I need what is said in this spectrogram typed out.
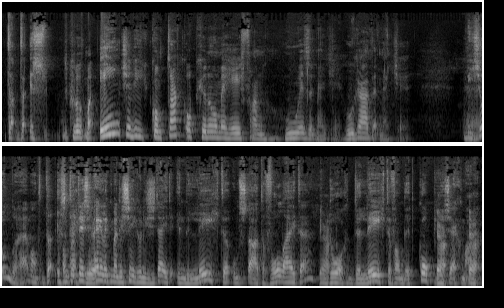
dat, dat is, ik geloof maar eentje die contact opgenomen heeft van hoe is het met je, hoe gaat het met je. Bijzonder, hè? Want, want het is eigenlijk met die synchroniciteit in de leegte ontstaat de volheid, hè? Door de leegte van dit kopje, zeg maar,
